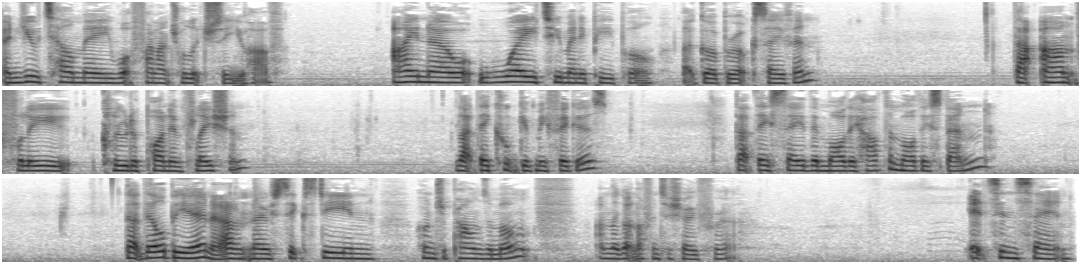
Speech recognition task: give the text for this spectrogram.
and you tell me what financial literacy you have. I know way too many people that go broke saving, that aren't fully clued upon inflation, like they couldn't give me figures, that they say the more they have, the more they spend that they'll be in, I don't know, sixteen hundred pounds a month, and they've got nothing to show for it. It's insane.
